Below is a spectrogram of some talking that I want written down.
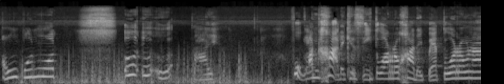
เอาปืนหมด เออเออเออ ตายพวกมันฆ่าได้แค่สี่ตัวเราฆ่าได้แปดตัวแล้วนะ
